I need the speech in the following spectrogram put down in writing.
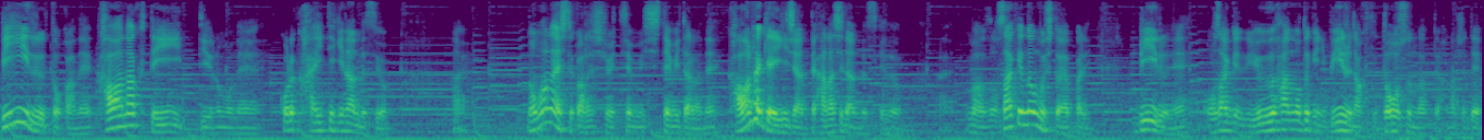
ビールとかね、買わなくていいっていうのもね、これ快適なんですよ。はい。飲まない人からしてみたらね、買わなきゃいいじゃんって話なんですけど、はい、まあお酒飲む人はやっぱりビールねお酒夕飯の時にビールなくてどうすんだって話で、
